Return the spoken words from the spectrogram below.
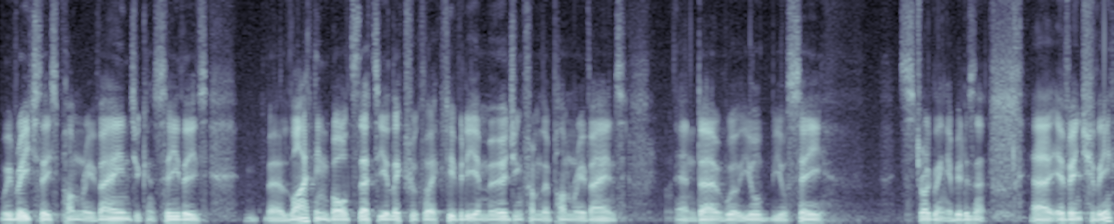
We reach these pulmonary veins. You can see these uh, lightning bolts. That's the electrical activity emerging from the pulmonary veins, and uh, we'll, you'll you'll see struggling a bit, isn't it? Uh, eventually,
